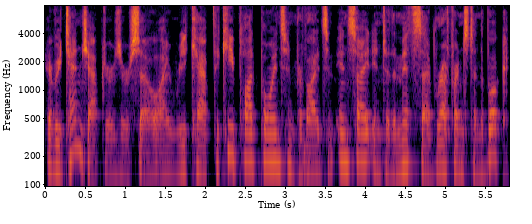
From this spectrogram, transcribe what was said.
Every 10 chapters or so, I recap the key plot points and provide some insight into the myths I've referenced in the book,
